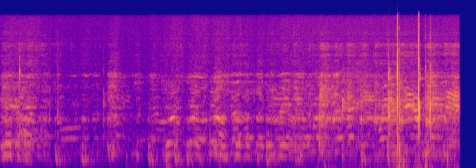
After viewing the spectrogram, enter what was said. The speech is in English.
Pickup.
